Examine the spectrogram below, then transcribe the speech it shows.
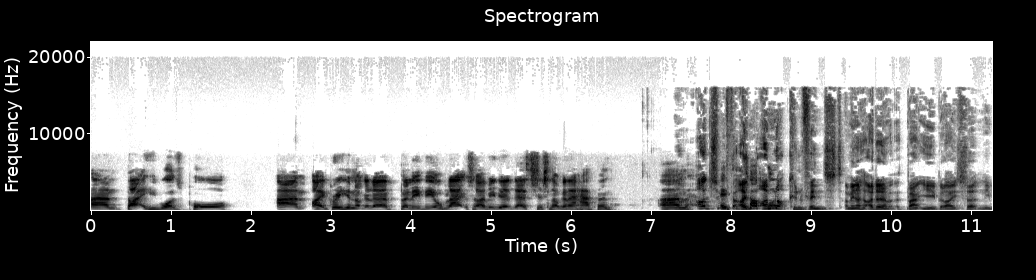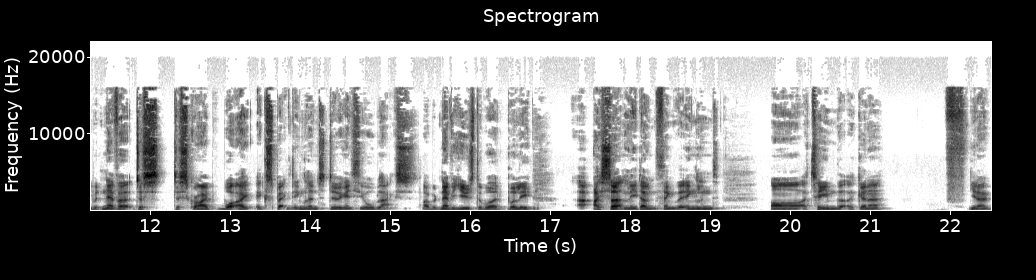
Um, but he was poor. Um, I agree you're not going to bully the All Blacks. I mean, that's just not going to happen. Um, Oh, to be it's fair, a I'm, I'm not convinced. I mean, I, I don't know about you, but I certainly would never just describe what I expect England to do against the All Blacks. I would never use the word bully. I, certainly don't think that England are a team that are to, you know,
